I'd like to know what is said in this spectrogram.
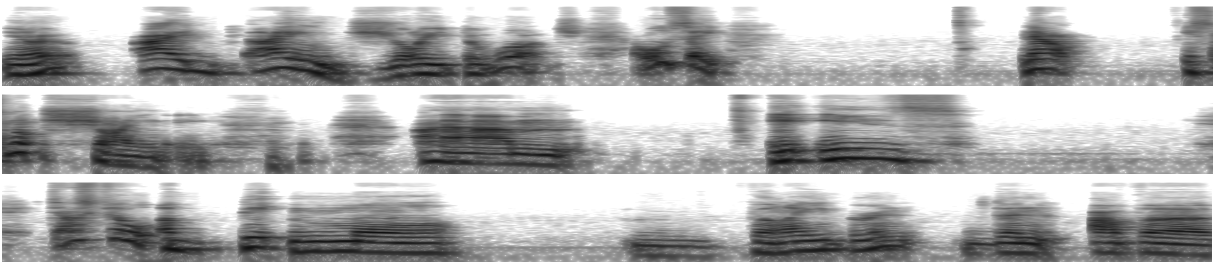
You know, I I enjoyed the watch. I will say now, it's not shiny. um, it is does feel a bit more vibrant than other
